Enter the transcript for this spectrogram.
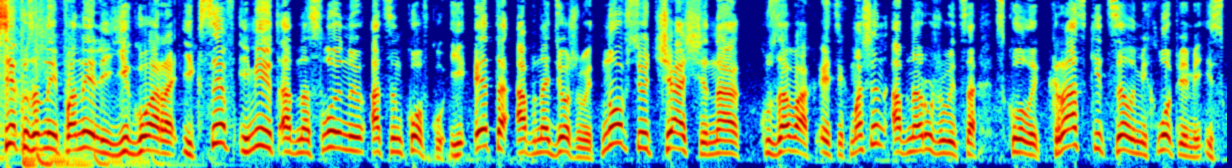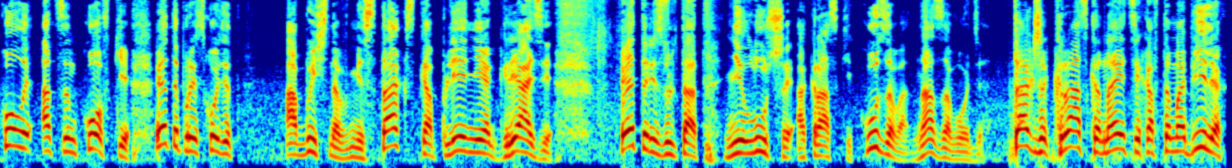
Все кузовные панели Jaguar XF имеют однослойную оцинковку, и это обнадеживает. Но все чаще на кузовах этих машин обнаруживаются сколы краски целыми хлопьями и сколы оцинковки. Это происходит обычно в местах скопления грязи. Это результат не лучшей окраски кузова на заводе. Также краска на этих автомобилях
